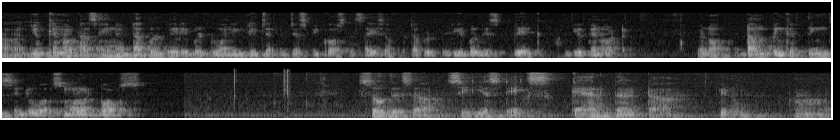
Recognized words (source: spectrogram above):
Uh, you cannot assign a double variable to an integer just because the size of the double variable is big and you cannot you know dump bigger things into a smaller box. So this uh, cts takes care that you know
